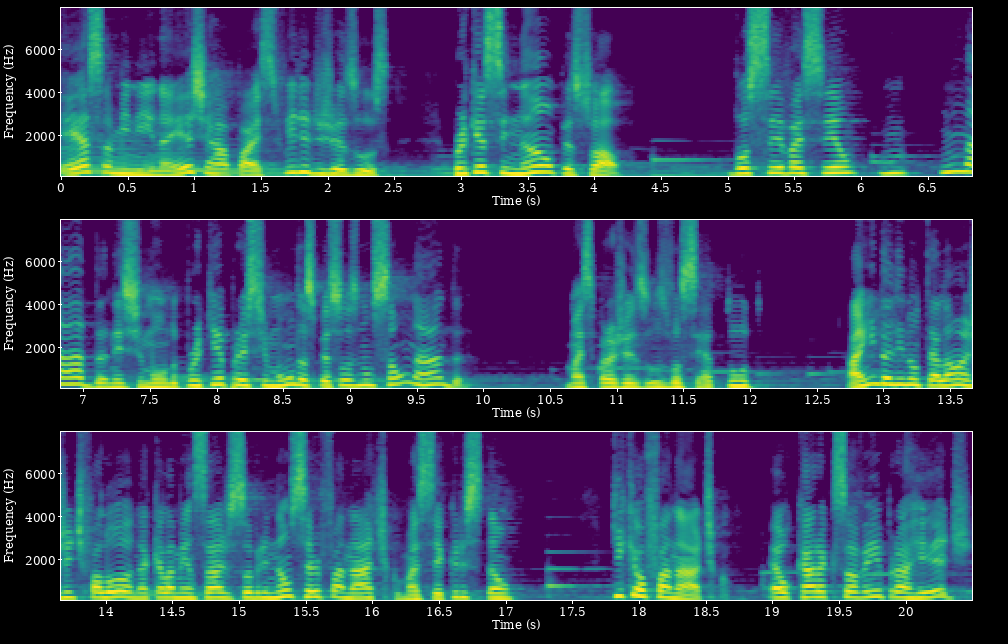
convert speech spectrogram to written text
essa menina, este rapaz, filho de Jesus. Porque senão, pessoal, você vai ser um, um nada neste mundo. Porque para este mundo as pessoas não são nada. Mas para Jesus você é tudo. Ainda ali no telão a gente falou naquela mensagem sobre não ser fanático, mas ser cristão. O que, que é o fanático? É o cara que só vem para a rede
